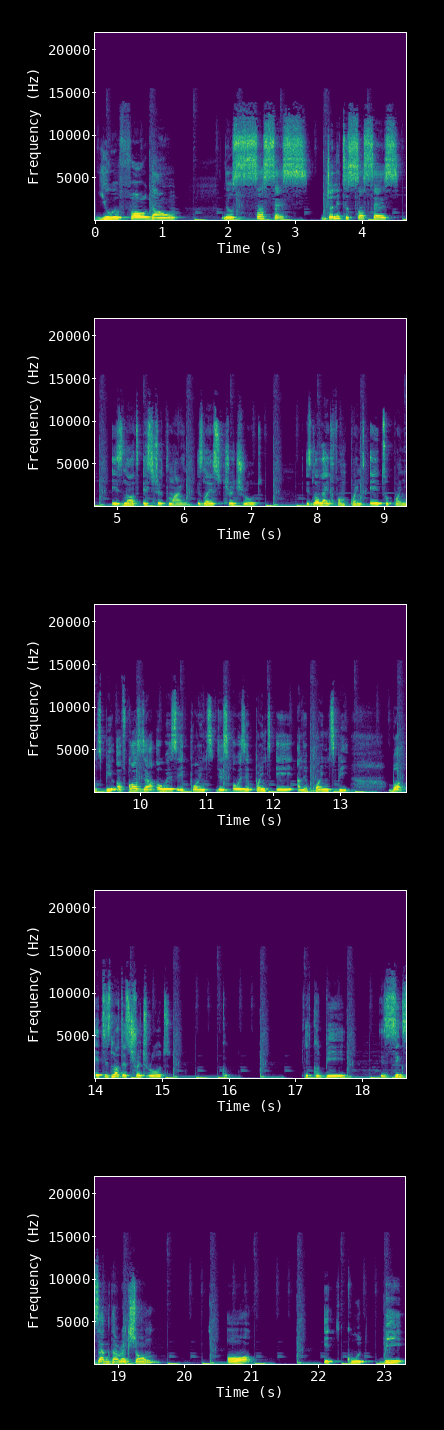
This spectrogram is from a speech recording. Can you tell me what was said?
You will fall down. No success, journey to success is not a straight line. It's not a straight road. It's not like from point A to point B. Of course, there are always a point. There's always a point A and a point B, but it is not a straight road. It could be a zigzag direction, or it could be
